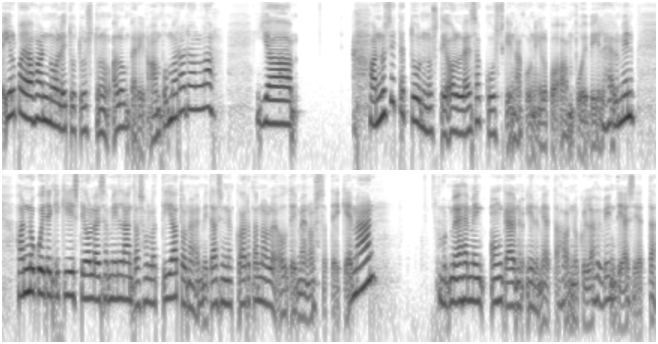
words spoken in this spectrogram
Ilpo ja Hannu oli tutustunut alun perin ampumaradalla ja Hannu sitten tunnusti ollensa kuskina, kun Ilpo ampui Wilhelmin. Hannu kuitenkin kiisti ollensa millään tasolla tietoinen, mitä sinne kartanolle oltiin menossa tekemään. Mutta myöhemmin on käynyt ilmi, että Hannu kyllä hyvin tiesi, että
